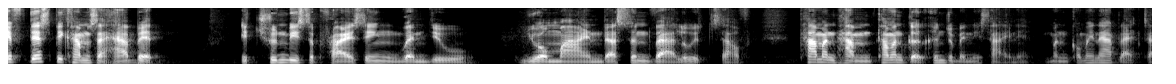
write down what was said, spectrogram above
if this becomes a habit it shouldn't be surprising when you your mind doesn't value itself ถ้ามันทำถ้ามันเกิดขึ้นจนเป็นนิสัยเนี่ยมันก็ไม่น่าแปลกใจ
